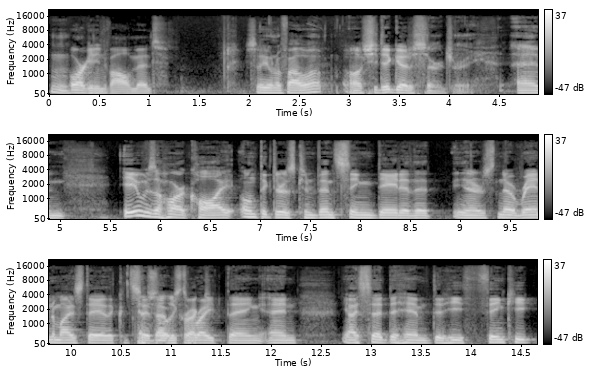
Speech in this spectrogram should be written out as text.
Hmm. organ involvement. So, you want to follow up? Well, she did go to surgery, and it was a hard call. I don't think there's convincing data that you know. There's no randomized data that could say that Absolutely was correct. the right thing. And you know, I said to him, "Did he think he,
